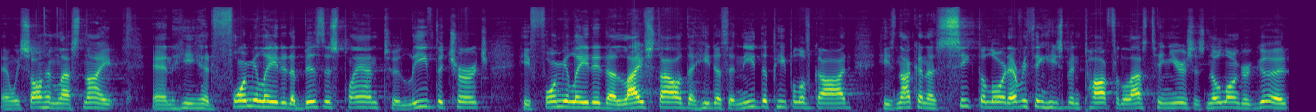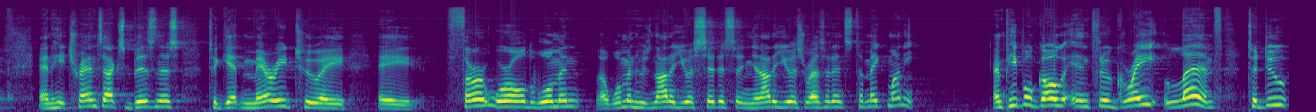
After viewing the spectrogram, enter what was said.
and we saw him last night, and he had formulated a business plan to leave the church. He formulated a lifestyle that he doesn't need the people of God. He's not going to seek the Lord. Everything he's been taught for the last 10 years is no longer good. And he transacts business to get married to a, a third world woman, a woman who's not a U.S. citizen, you're not a U.S. resident, to make money. And people go in through great length to do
